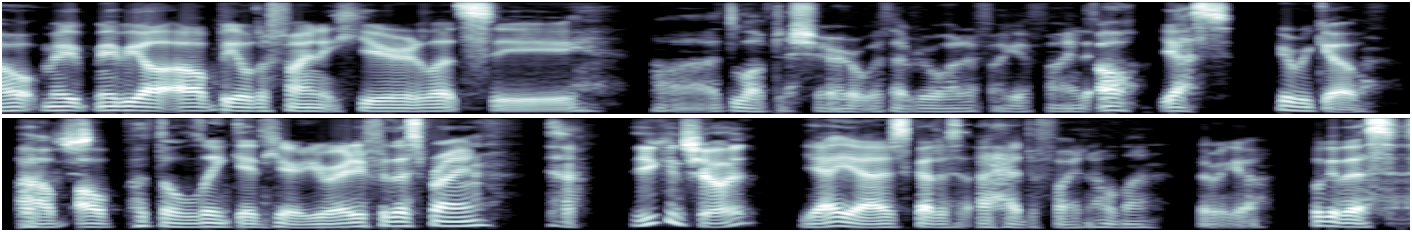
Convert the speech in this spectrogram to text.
Oh, maybe, maybe I'll, I'll be able to find it here. Let's see. Uh, I'd love to share it with everyone if I can find it. Oh, yes. Here we go. I'll, I'll put the link in here. You ready for this, Brian? Yeah, you can show it. Yeah, yeah. I just got to. I had to find it. Hold on. There we go. Look at this.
